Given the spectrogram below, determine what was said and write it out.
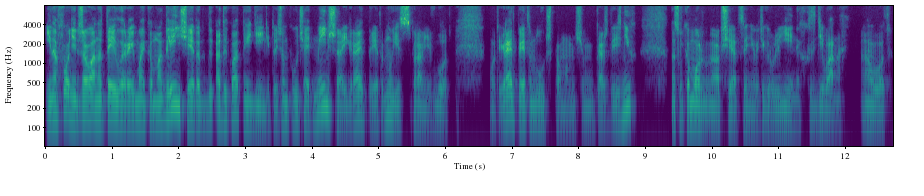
и на фоне Джована Тейлора и Майка Маглинча это адекватные деньги, то есть он получает меньше, а играет при этом, ну, если сравнивать в год, вот, играет при этом лучше, по-моему, чем каждый из них, насколько можно вообще оценивать игру линейных с дивана, вот.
